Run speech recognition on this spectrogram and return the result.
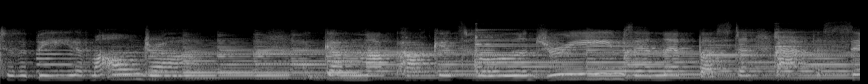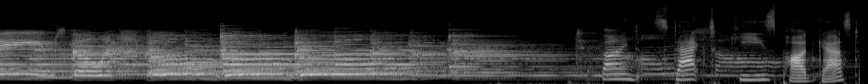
To the beat of my own drum. I got my pockets full of dreams and they're busting at the seams, going boom, boom, boom. Find Stacked Keys Podcast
